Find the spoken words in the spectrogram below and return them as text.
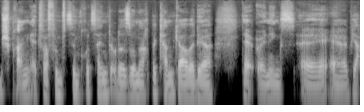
sprang etwa 15 Prozent oder so nach Bekanntgabe der, der Earnings. Äh, äh, ja,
